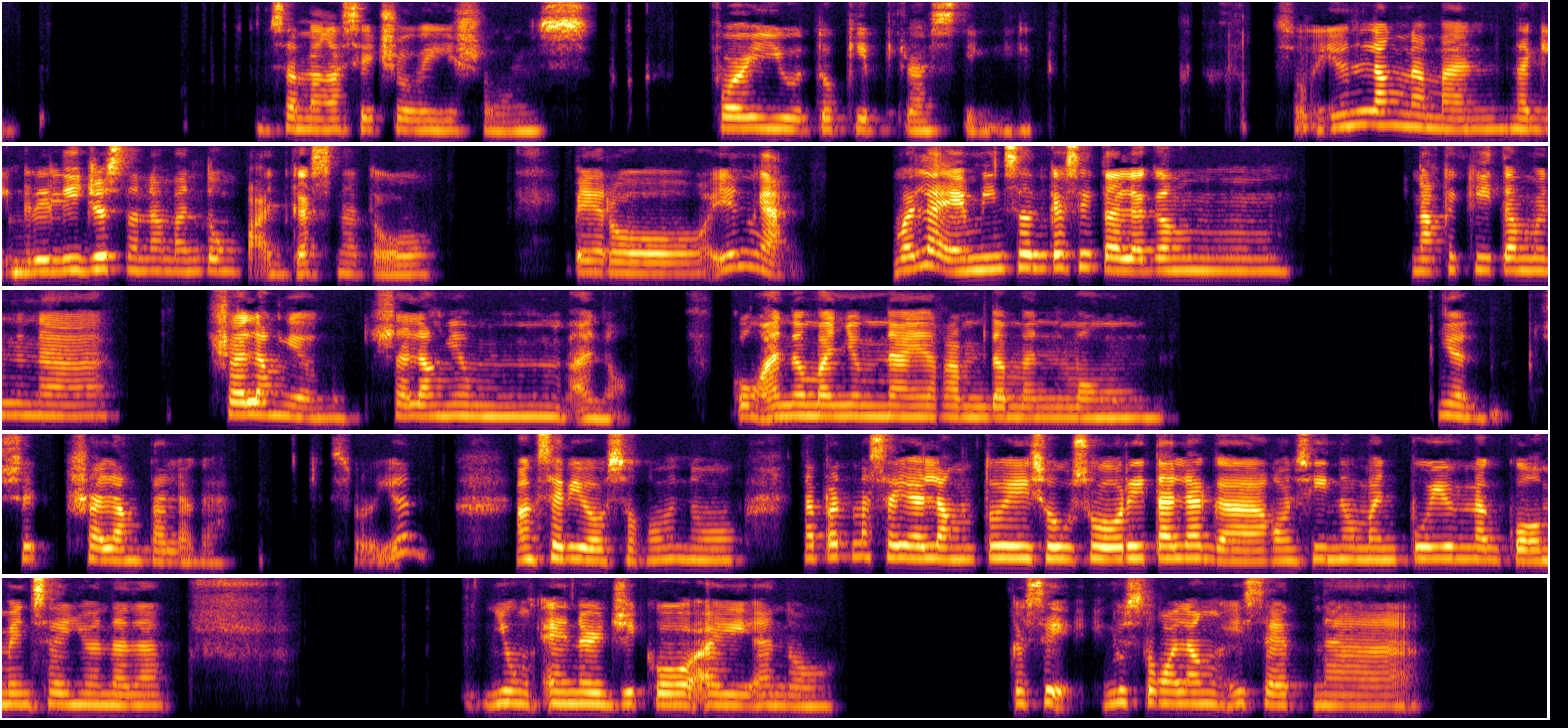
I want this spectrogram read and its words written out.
sa mga situations for you to keep trusting Him. So, yun lang naman. Naging religious na naman tong podcast na to. Pero, yun nga. Wala eh. Minsan kasi talagang nakikita mo na na siya lang yun. Siya lang yung ano, kung ano man yung nararamdaman mong yun, siya, lang talaga. So, yun. Ang seryoso ko, no? Dapat masaya lang to eh. So, sorry talaga kung sino man po yung nag-comment sa inyo na, na yung energy ko ay ano, kasi gusto ko lang iset na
